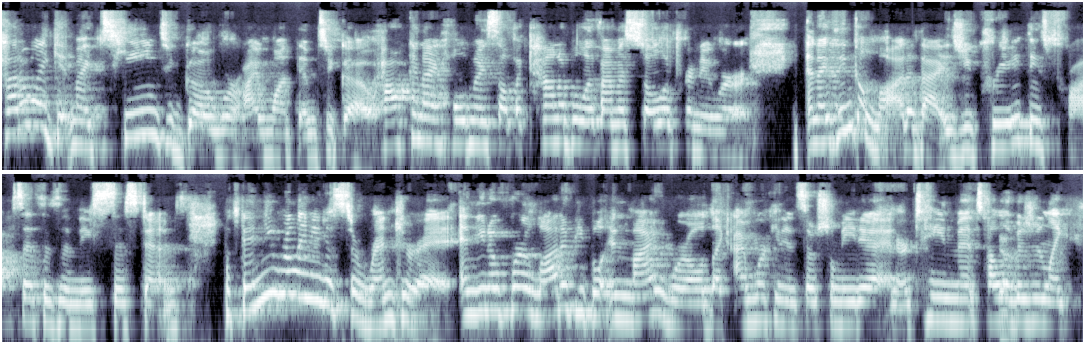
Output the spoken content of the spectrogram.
how do I get my team to go where I want them to go? How can I hold myself accountable if I'm a solopreneur? And I think a lot of that is you create these processes and these systems, but then you really need to surrender it. And, you know, for a lot of people in my world, like I'm working in social media, entertainment, television, yeah. like,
